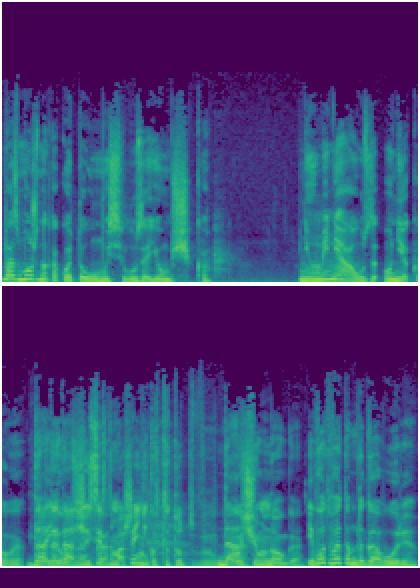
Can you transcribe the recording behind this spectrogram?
Возможно, какой-то умысел у заемщика. Не ага. у меня, а у, у некого Да, да, да. Ну, естественно, мошенников-то тут да. очень много. И вот в этом договоре,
